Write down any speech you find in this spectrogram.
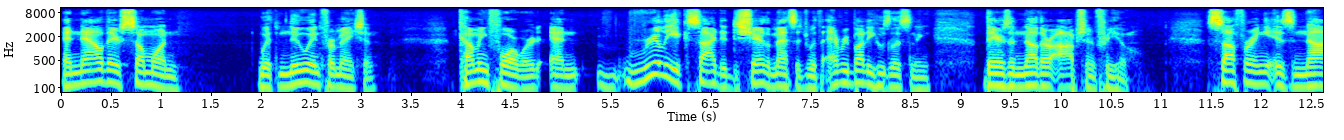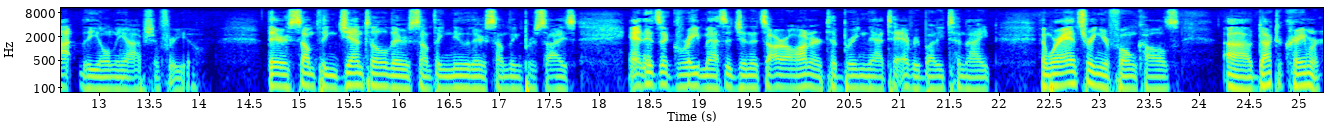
And now there's someone with new information coming forward and really excited to share the message with everybody who's listening. There's another option for you. Suffering is not the only option for you. There's something gentle, there's something new, there's something precise. And it's a great message, and it's our honor to bring that to everybody tonight. And we're answering your phone calls. Uh, Dr. Kramer,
